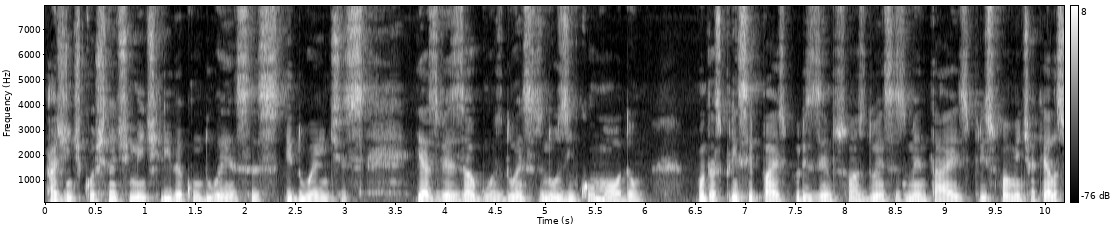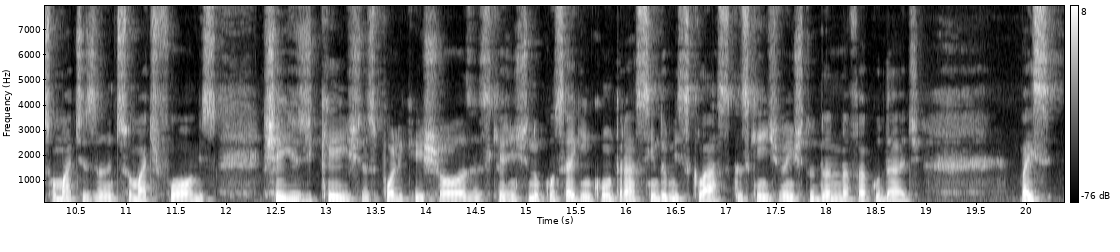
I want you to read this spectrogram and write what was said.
A gente constantemente lida com doenças e doentes, e às vezes algumas doenças nos incomodam. Uma das principais, por exemplo, são as doenças mentais, principalmente aquelas somatizantes, somatiformes, cheias de queixas, poliqueixosas, que a gente não consegue encontrar síndromes clássicas que a gente vem estudando na faculdade. Mas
